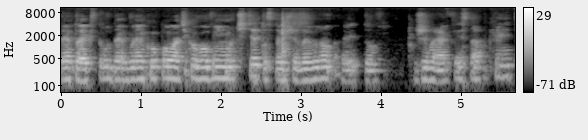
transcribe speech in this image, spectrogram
tento extruder budem kupovať kovovým určite, to stojí 6 eur je to že vraj Fest Upgrade.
